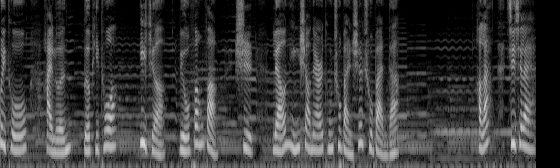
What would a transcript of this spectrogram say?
绘图海伦·德皮托，译者刘芳芳，是辽宁少年儿童出版社出版的。好啦，接下来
